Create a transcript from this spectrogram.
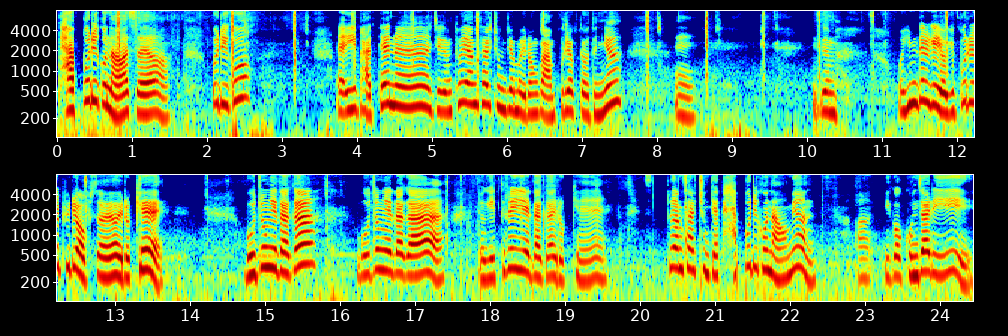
다 뿌리고 나왔어요. 뿌리고 예, 이 밭에는 지금 토양 살충제 뭐 이런 거 안 뿌렸거든요. 예. 지금 뭐 힘들게 여기 뿌릴 필요 없어요. 이렇게 모종에다가 모종에다가 여기 트레이에다가 이렇게 토양 살충제 다 뿌리고 나오면 아, 이거 곤자리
